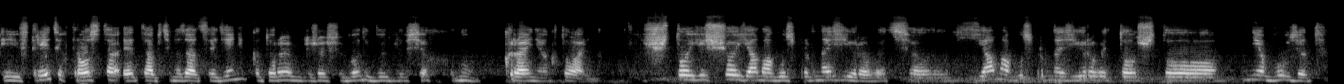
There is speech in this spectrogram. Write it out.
И в-третьих, просто это оптимизация денег, которая в ближайшие годы будет для всех ну, крайне актуальна. Что еще я могу спрогнозировать? Я могу спрогнозировать то, что не будет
